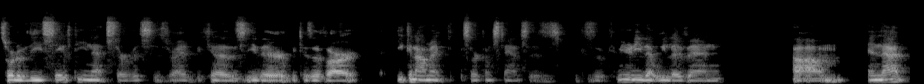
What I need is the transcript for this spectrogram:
sort of these safety net services, right? Because either because of our economic circumstances, because of the community that we live in, um, and that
